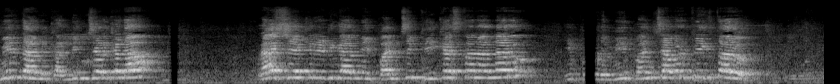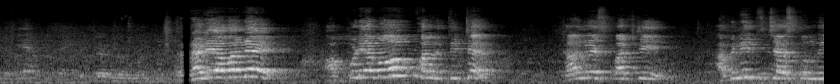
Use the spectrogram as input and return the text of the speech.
మీరు దాన్ని ఖండించారు కదా? రాజశేఖర రెడ్డి గారు మీ పంచి పీకేస్తానన్నారు. ఇప్పుడు మీ పంచి ఎవరు పీకుతారు? రెడీ అవ్వండి. అప్పుడేమో వాళ్ళు తిట్టారు. కాంగ్రెస్ పార్టీ అవినీతి చేస్తుంది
